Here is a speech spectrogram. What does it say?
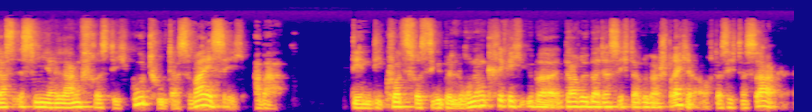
dass es mir langfristig gut tut, das weiß ich. Aber den, die kurzfristige Belohnung kriege ich über, darüber, dass ich darüber spreche, auch, dass ich das sage.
